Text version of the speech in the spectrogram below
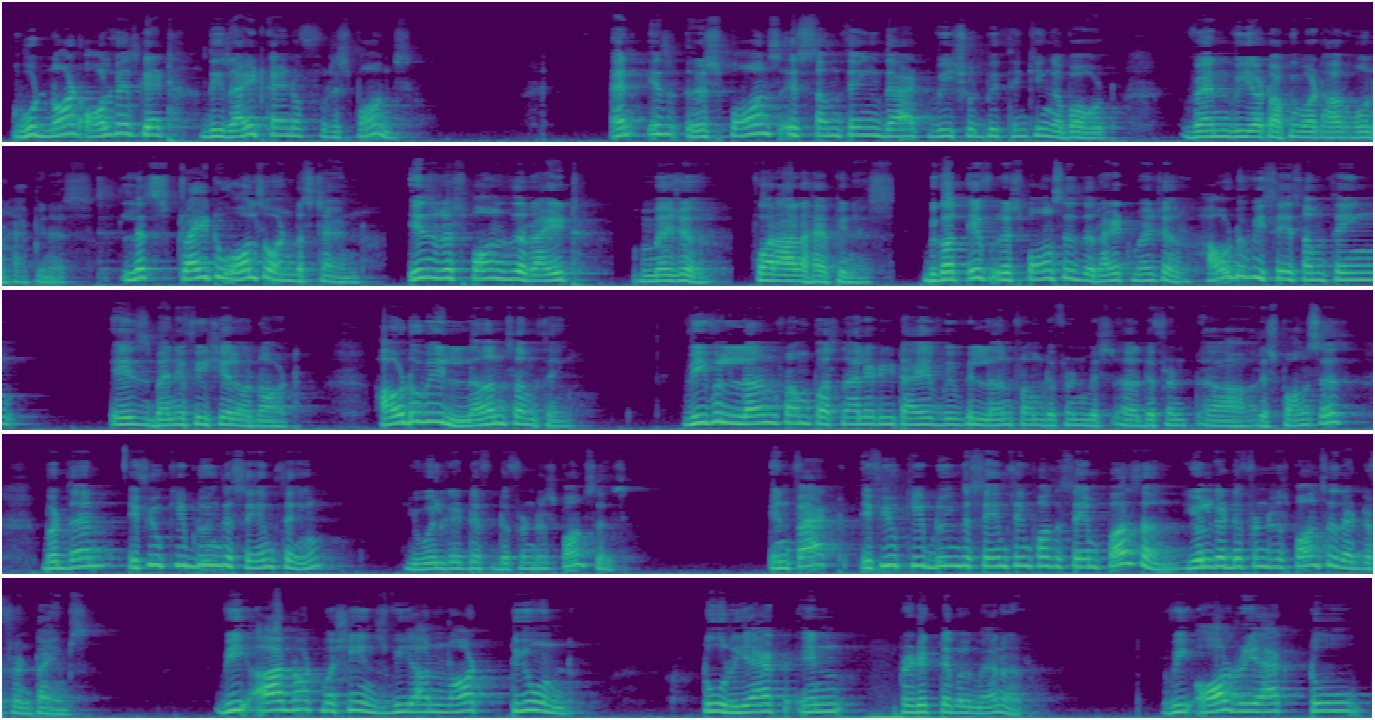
would not always get the right kind of response and is response is something that we should be thinking about when we are talking about our own happiness. Let's try to also understand is response the right measure for our happiness? Because if response is the right measure, how do we say something is beneficial or not? How do we learn something? We will learn from personality type we will learn from different uh, different uh, responses. But then if you keep doing the same thing you will get dif- different responses. In fact if you keep doing the same thing for the same person you will get different responses at different times. We are not machines we are not tuned to react in predictable manner we all react to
